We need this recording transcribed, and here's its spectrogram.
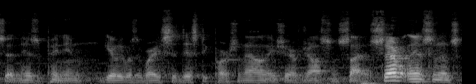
Said, in his opinion, Gilly was a very sadistic personality. Sheriff Johnston cited several incidents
